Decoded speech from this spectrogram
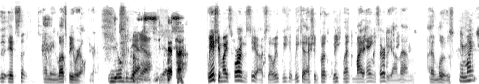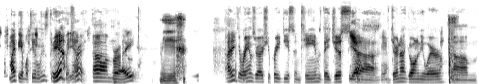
it's. I mean, let's be real here. You, yes, yes. We actually might score on the Seahawks, though. We we could, we could actually put we might, might hang thirty on them and lose. You might might be able to lose the game, Yeah, but that's yeah. right. Um, Right? Yeah. I think the Rams are actually a pretty decent team. They just Yeah, uh, yeah. they're not going anywhere. Um,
